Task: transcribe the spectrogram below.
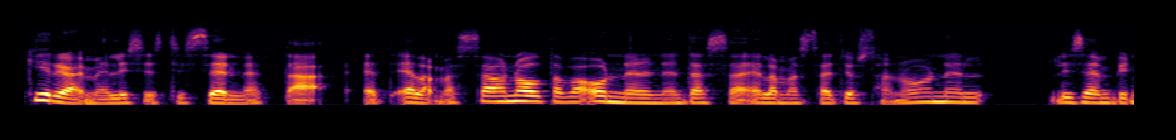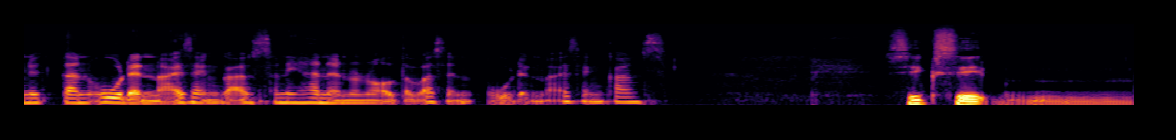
kirjaimellisesti sen, että, että elämässä on oltava onnellinen tässä elämässä, että jos hän on onnellisempi nyt tämän uuden naisen kanssa, niin hänen on oltava sen uuden naisen kanssa. Siksi mm,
